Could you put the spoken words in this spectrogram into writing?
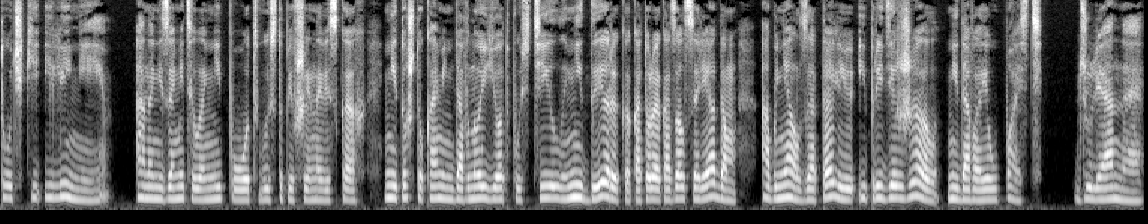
точки и линии. Она не заметила ни пот, выступивший на висках, ни то, что камень давно ее отпустил, ни Дерека, который оказался рядом, обнял за талию и придержал, не давая упасть. «Джулианна»,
